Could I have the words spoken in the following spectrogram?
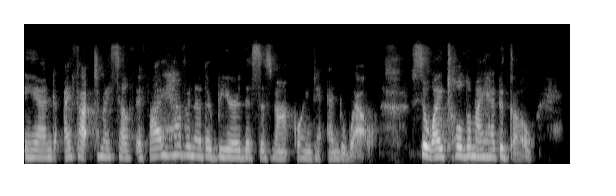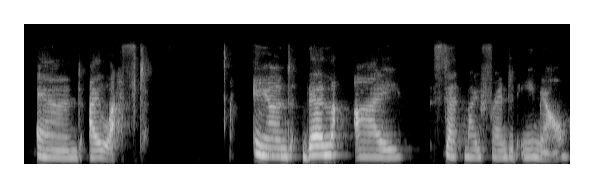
And I thought to myself, if I have another beer, this is not going to end well. So I told him I had to go, and I left. And then I sent my friend an email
